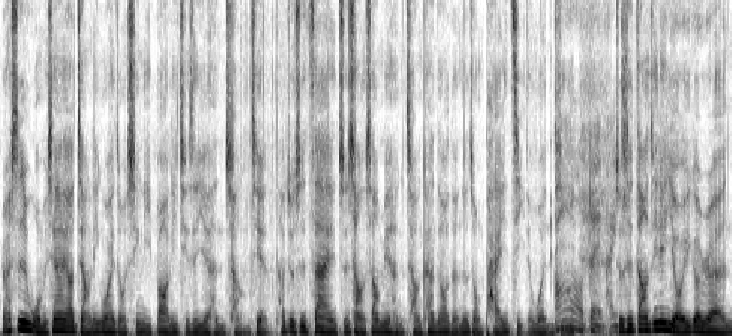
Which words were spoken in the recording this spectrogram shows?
而是我们现在要讲另外一种心理暴力，其实也很常见，它就是在职场上面很常看到的那种排挤的问题。哦，对，排挤，就是当今天有一个人，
